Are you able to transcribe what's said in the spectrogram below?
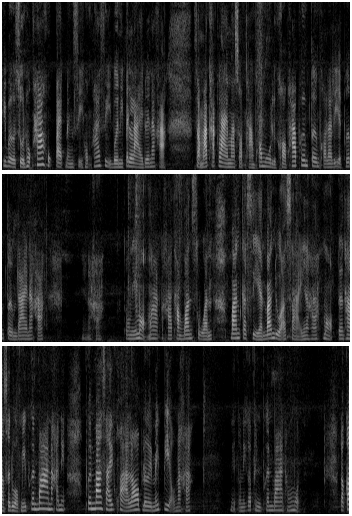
ที่เบอร์ 0656814654 เบอร์นี้เป็นไลน์ด้วยนะคะ สามารถทักไลน์มาสอบถามข้อมูลหรือขอภาพเพิ่มเติมขอรายละเอียดเพิ่มเติมได้นะคะนี่นะคะตรงนี้เหมาะมากนะคะทำบ้านสวน บ้านเกษียณ บ้านอยู่อาศัยนะคะ เหมาะเดินทางสะดวก มีเพื่อนบ้านนะคะเนี่ย เพื่อนบ้านซ้ายขวารอบเลยไม่เปี่ยวนะคะเนี่ยตรงนี้ก็เป็นเพื่อนบ้านทั้งหมด แล้วก็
